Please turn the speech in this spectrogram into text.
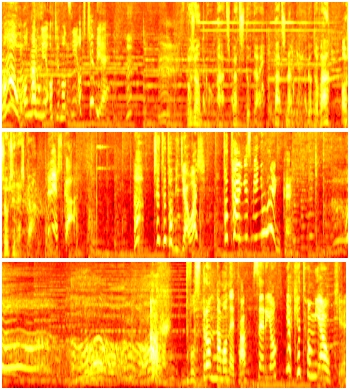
Wow, on maluje oczy mocniej od ciebie. W porządku, patrz, patrz tutaj. Patrz na mnie. Gotowa? Orzeł czy reszka? Reszka. Czy ty to widziałaś? Totalnie zmienił rękę. Ach, dwustronna moneta. Serio? Jakie to miałkie.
